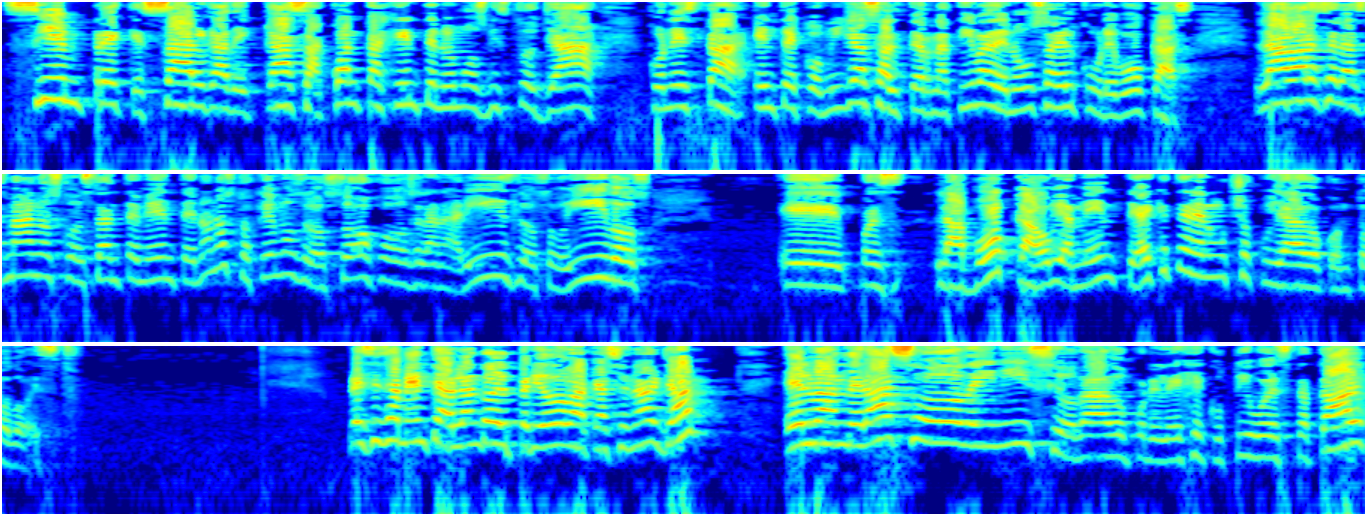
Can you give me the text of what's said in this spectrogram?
siempre que salga de casa. ¿Cuánta gente no hemos visto ya con esta, entre comillas, alternativa de no usar el cubrebocas. Lavarse las manos constantemente, no nos toquemos los ojos, la nariz, los oídos, eh, pues la boca, obviamente. Hay que tener mucho cuidado con todo esto. Precisamente hablando del periodo vacacional ya, el banderazo de inicio dado por el Ejecutivo Estatal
